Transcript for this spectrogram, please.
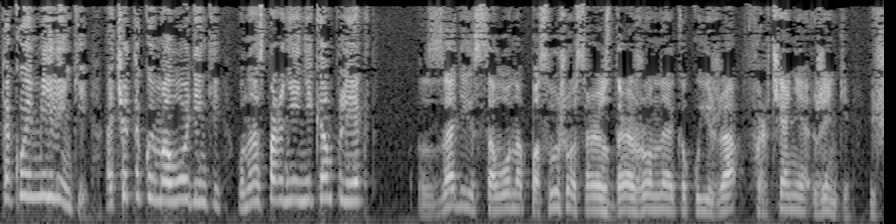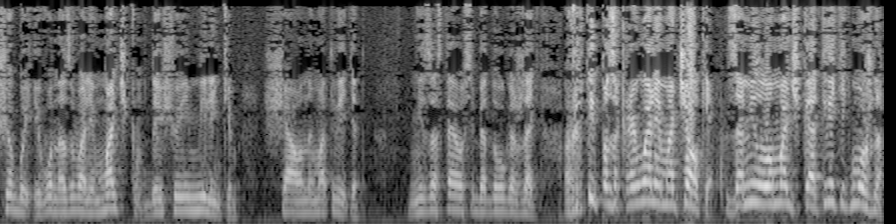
Такой миленький, а че такой молоденький? У нас парней не комплект. Сзади из салона послышалось раздраженное, как у ежа, фырчание Женьки. Еще бы его назвали мальчиком, да еще и миленьким. Ща он им ответит. Не заставил себя долго ждать. «Рты позакрывали мочалки! За милого мальчика ответить можно!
